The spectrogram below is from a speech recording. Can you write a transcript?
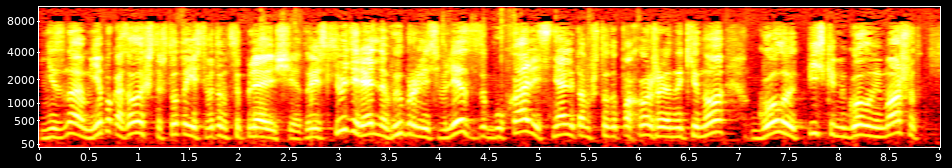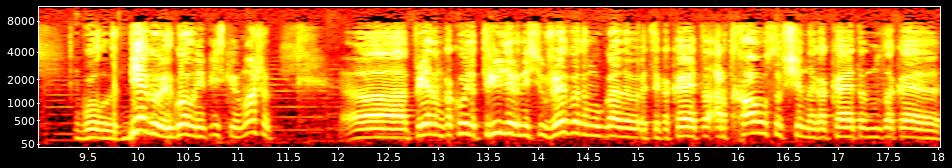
не знаю, мне показалось, что что-то есть в этом цепляющее. То есть люди реально выбрались в лес, забухали, сняли там что-то похожее на кино, голуют, письками голыми машут, голуют, бегают голыми письками машут. А, При этом какой-то триллерный сюжет в этом угадывается, какая-то артхаусовщина, какая-то, ну, такая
